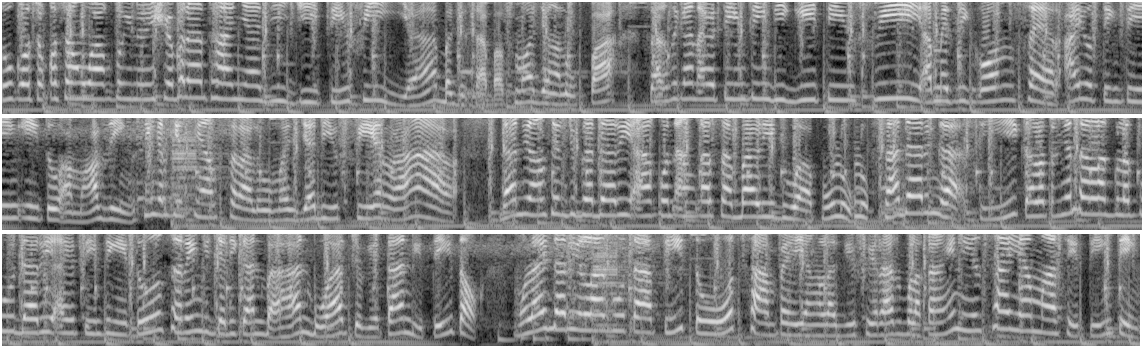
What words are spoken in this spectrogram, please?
waktu Indonesia Barat hanya di GTV ya. Bagi sahabat semua jangan lupa Saksikan Ayu Ting Ting di GTV Amazing Konser. Ayu Ting Ting itu amazing. Single hitsnya selalu menjadi viral. Dan dilansir juga dari akun angkasa Bali 20 sadar nggak sih kalau ternyata lagu-lagu dari Ayu Ting Ting itu sering dijadikan bahan buat jogetan di TikTok? Mulai dari lagu Tati Tut sampai yang lagi viral belakang ini saya masih Ting Ting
